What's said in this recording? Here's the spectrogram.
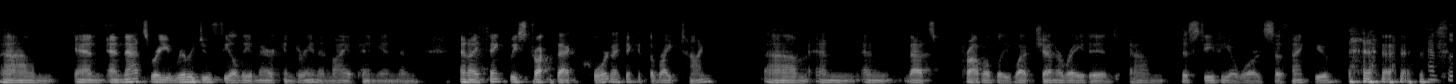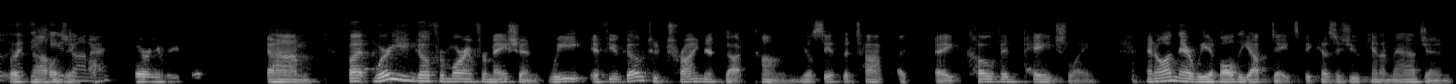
um, and and that's where you really do feel the American dream, in my opinion. And and I think we struck that chord. I think at the right time, um, and and that's probably what generated um, the Stevie Award. So thank you. Absolutely, that's a huge honor. Very recent. Um, but where you can go for more information, we if you go to trinet.com, you'll see at the top a, a COVID page link, and on there we have all the updates because as you can imagine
